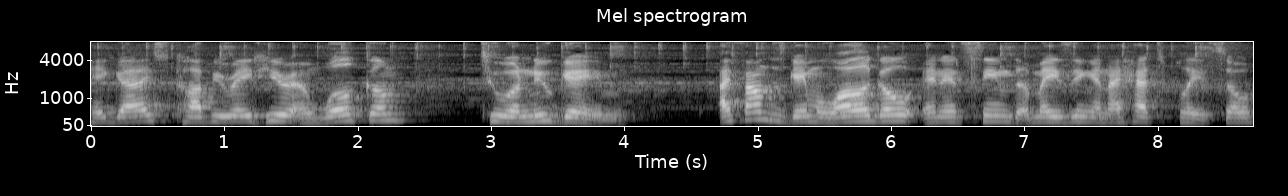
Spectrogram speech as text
Hey guys, Copyright here and welcome to a new game. I found this game a while ago and it seemed amazing and I had to play it. So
